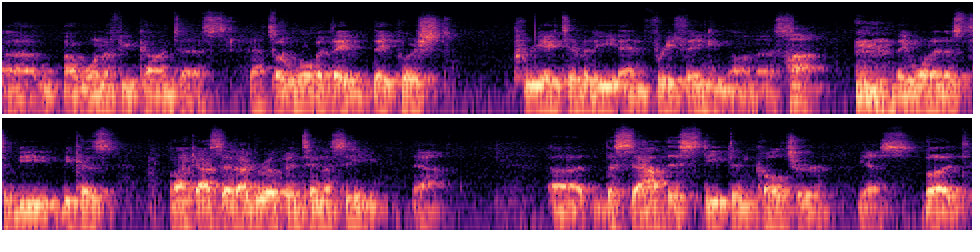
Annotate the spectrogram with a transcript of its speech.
Uh, I won a few contests. Hmm. That's but, cool. But they they pushed creativity and free thinking on us. Huh. they wanted us to be because, like I said, I grew up in Tennessee. Yeah. Uh, the South is steeped in culture. Yes. but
